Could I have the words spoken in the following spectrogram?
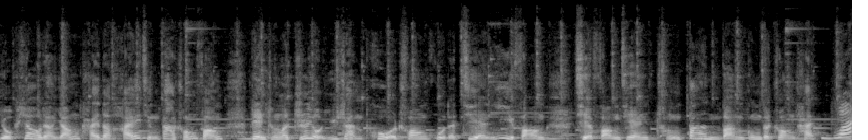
有漂亮阳台的海景大床房，变成了只有一扇破窗户的简易房，且房间呈半完工的状态。What？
